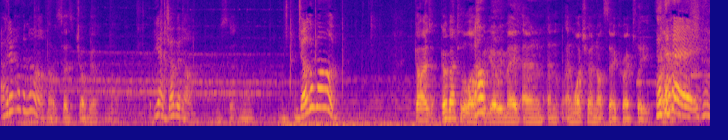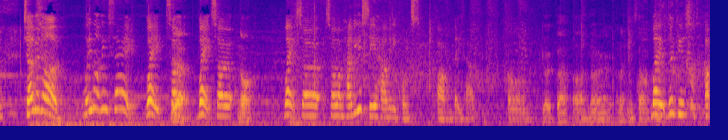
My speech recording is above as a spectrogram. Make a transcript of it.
I don't have enough. No, it says jugger. No, Yeah, juggernaut. it says no. Juggernaut. Guys, go back to the last Oh. video we made and, and and watch her not say it correctly. Hey, Juggernaut. What do you want me to say? Wait, so Yeah. wait, so No. wait, so so um, how do you see how many points um that you have? Um, go back. Oh no, I don't think it's that. Wait, Lucas, uh,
